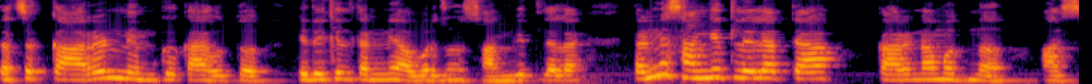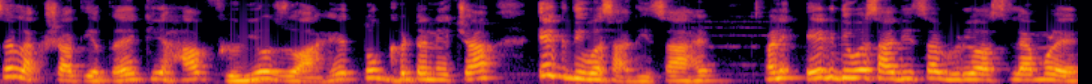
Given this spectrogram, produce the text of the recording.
त्याचं कारण नेमकं काय होतं हे देखील त्यांनी आवर्जून सांगितलेलं आहे. त्यांनी सांगितलेल्या त्या कारणामधनं असं लक्षात येतं आहे की हा व्हिडिओ जो आहे तो घटनेच्या एक दिवस आधीचा आहे. आणि एक दिवस आधीचा व्हिडिओ असल्यामुळे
